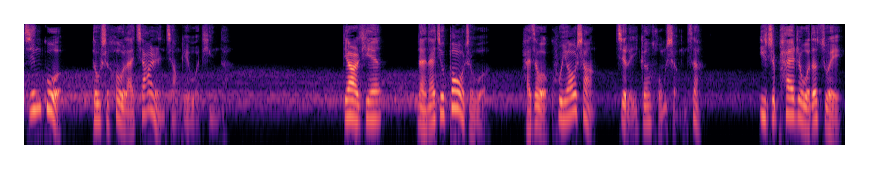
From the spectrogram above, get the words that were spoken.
经过都是后来家人讲给我听的。第二天，奶奶就抱着我，还在我裤腰上系了一根红绳子，一直拍着我的嘴，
